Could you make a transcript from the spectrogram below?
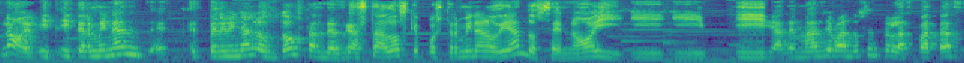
no, y, y terminan, eh, terminan los dos tan desgastados que pues terminan odiándose, ¿no? Y, y, y, además llevándose entre las patas,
